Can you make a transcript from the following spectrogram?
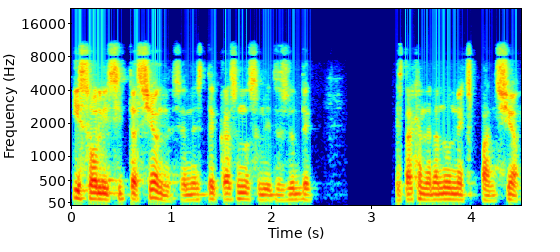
y solicitaciones. En este caso una solicitación de, está generando una expansión.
